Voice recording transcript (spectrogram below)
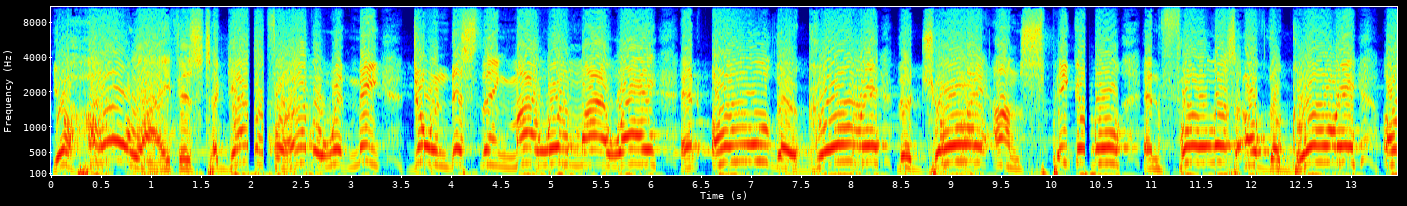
your whole life is together forever with me, doing this thing my will, my way, and all the glory, the joy unspeakable, and fullness of the glory of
